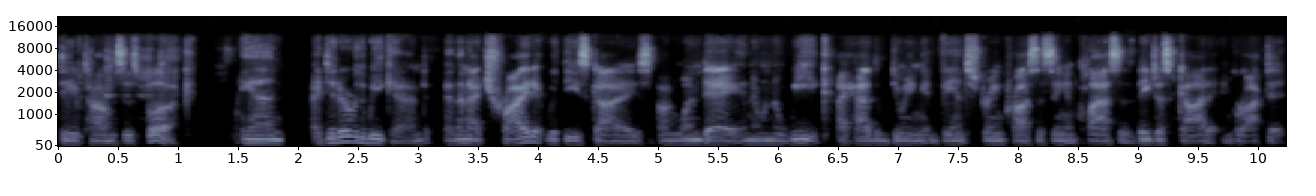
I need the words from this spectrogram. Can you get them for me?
Dave Thomas's book. And I did it over the weekend, and then I tried it with these guys on one day, and then in a week I had them doing advanced string processing in classes. They just got it and grokked it,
